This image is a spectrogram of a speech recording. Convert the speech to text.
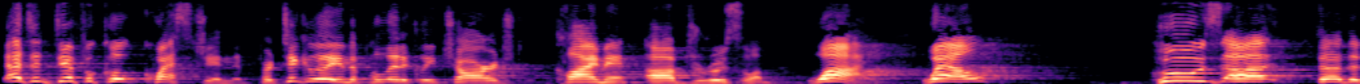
that's a difficult question, particularly in the politically charged climate of Jerusalem. Why? Well, who's uh, the the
